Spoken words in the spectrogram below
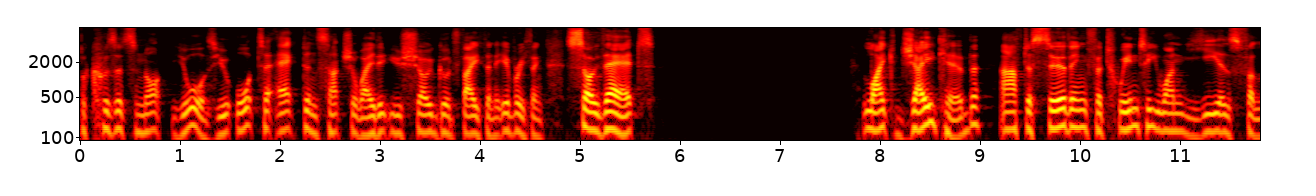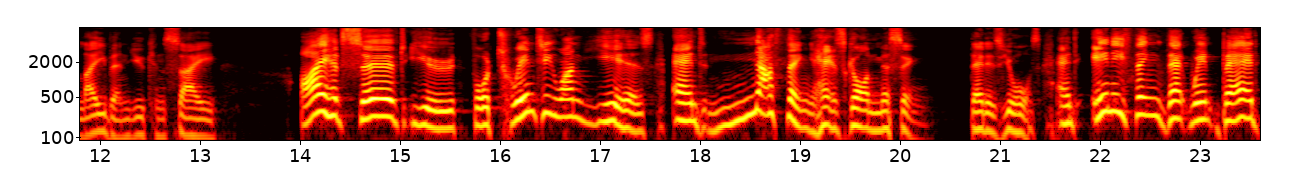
because it's not yours. You ought to act in such a way that you show good faith in everything so that like Jacob, after serving for 21 years for Laban, you can say, I have served you for 21 years and nothing has gone missing that is yours. And anything that went bad,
